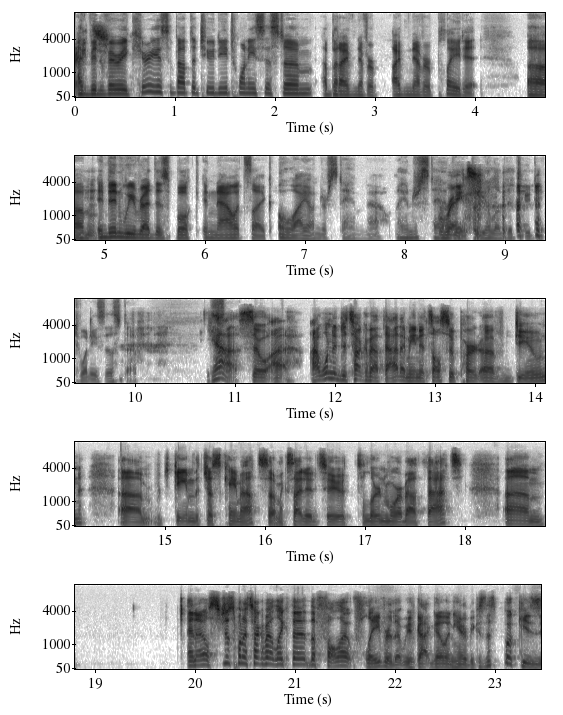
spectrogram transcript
I've been very curious about the 2d20 system, uh, but I've never I've never played it. Um, Mhm. And then we read this book, and now it's like, oh, I understand now. I understand Right. the appeal of the 2d20 system. Yeah, so I, I wanted to talk about that. I mean, it's also part of Dune, um, which game that just came out. So I'm excited to to learn more about that. Um, and I also just want to talk about like the the Fallout flavor that we've got going here because this book is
